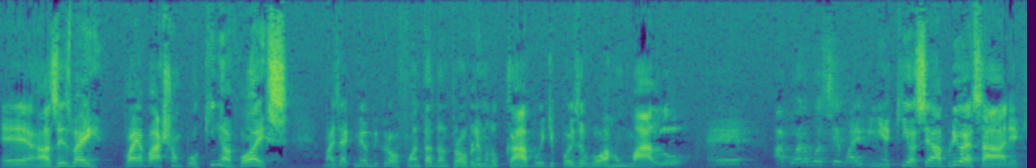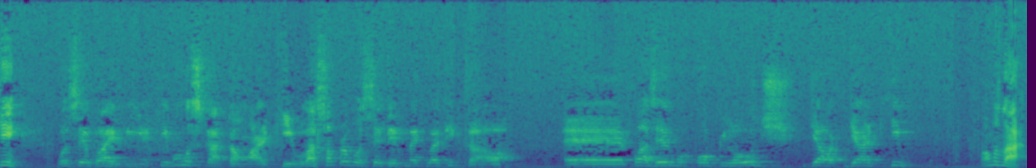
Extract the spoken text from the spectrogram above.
É, às vezes vai, vai abaixar um pouquinho a voz, mas é que meu microfone está dando problema no cabo e depois eu vou arrumá-lo. É, agora você vai vir aqui, ó, você abriu essa área aqui, você vai vir aqui, vamos catar um arquivo lá só para você ver como é que vai ficar, ó é, fazer o upload de, de arquivo. Vamos lá.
